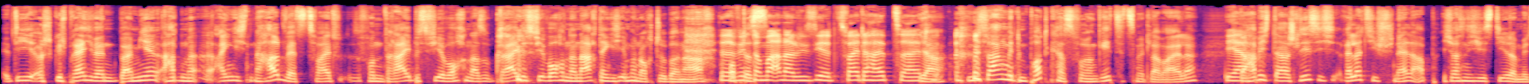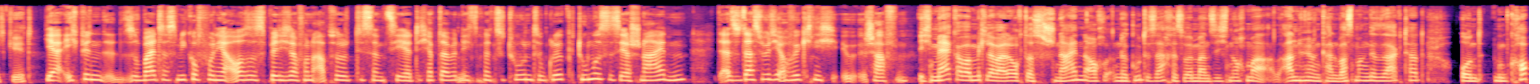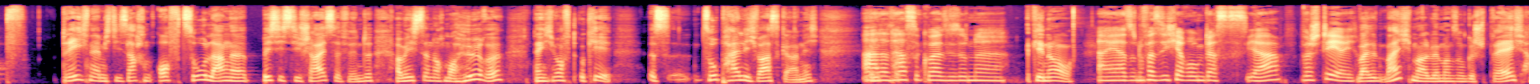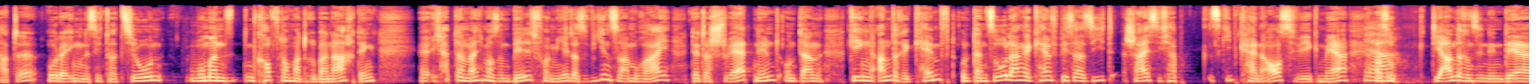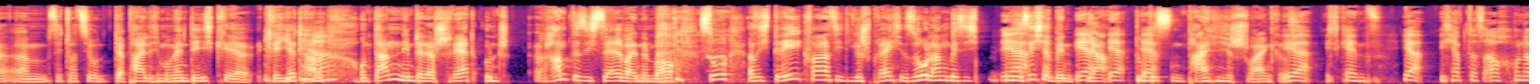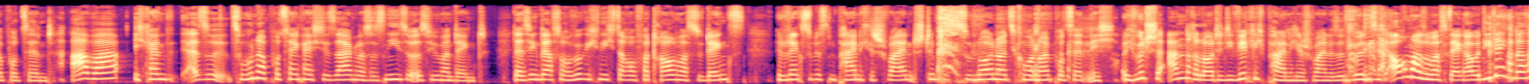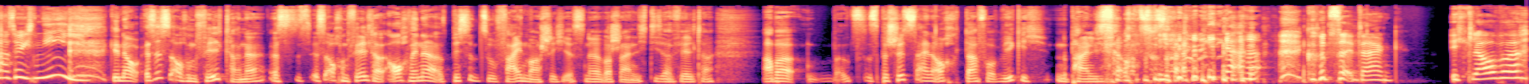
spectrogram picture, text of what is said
Die äh, Gespräche werden bei mir hatten wir eigentlich eine Halbwertszeit von drei bis vier Wochen. Also drei bis vier Wochen danach denke ich immer noch drüber nach. Da ob wird nochmal analysiert. Zweite Halbzeit. Ja, ich muss sagen, mit dem Podcast-Folgen geht's jetzt mittlerweile. Ja. Da habe ich, da schließe ich relativ schnell ab. Ich weiß nicht, wie es dir damit geht. Ja, ich bin, sobald das Mikrofon hier aus ist, bin ich davon absolut distanziert. Ich habe damit nichts mehr zu tun, zum Glück. Du musst es ja schneiden. Also das würde ich auch wirklich nicht äh, schaffen. Ich merke aber mittlerweile auch, dass Schneiden auch eine gute Sache ist, weil man sich nochmal anhören kann, was man gesagt hat. Und im Kopf drehe ich nämlich die Sachen oft so lange, bis ich sie scheiße finde. Aber wenn ich es dann nochmal höre, denke ich mir oft, okay, es, so peinlich war es gar nicht. Ah, dann hast du quasi so eine, Genau. ah ja, so eine Versicherung, das, ja, verstehe ich. Weil manchmal, wenn man so ein Gespräch hatte oder irgendeine Situation, wo man im Kopf nochmal drüber nachdenkt, äh, ich habe dann manchmal so ein Bild von mir, das wie ein Samurai, der das Schwert nimmt und dann gegen andere kämpft und dann so lange kämpft, bis er sieht, scheiße, ich habe, es gibt keinen Ausweg mehr. Ja. Also die anderen sind in der ähm, Situation der peinliche Moment, den ich kre kreiert Ja. habe. Und dann nimmt er das Schwert und rammte sich selber in den Bauch. So, also ich drehe quasi die Gespräche so lang, bis ich Ja. mir sicher bin, Ja, ja, du bist ein peinliches Schwein, Chris. Ja, ich kenn's. Ja, ich habe das auch 100 Prozent. Aber ich kann, also zu 100 Prozent kann ich dir sagen, dass es nie so ist, wie man denkt. Deswegen darfst du auch wirklich nicht darauf vertrauen, was du denkst. Wenn du denkst, du bist ein peinliches Schwein, stimmt es zu 99,9 Prozent nicht. Und ich wünschte, andere Leute, die wirklich peinliche Schweine sind, würden sich auch mal sowas denken. Aber die denken das natürlich nie. Genau, es ist auch ein Filter, ne? Es ist- ist auch ein Filter, auch wenn er ein bisschen zu feinmaschig ist, ne? Wahrscheinlich, dieser Filter. Aber es, es beschützt einen auch davor, wirklich eine peinliche Sau zu sein. Ja, Gott sei Dank. Ich glaube,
